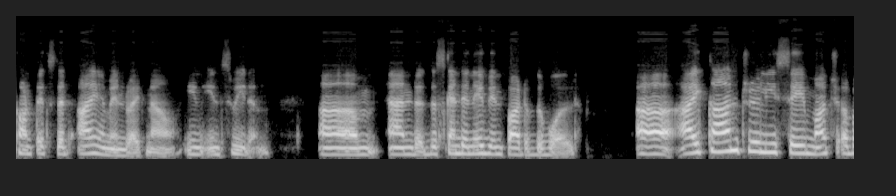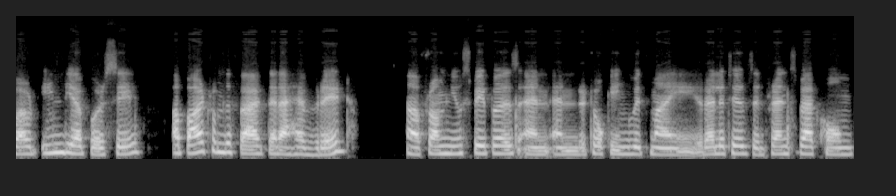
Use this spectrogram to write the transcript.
context that I am in right now in in Sweden um, and the Scandinavian part of the world. Uh, I can't really say much about India per se, apart from the fact that I have read uh, from newspapers and and talking with my relatives and friends back home,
